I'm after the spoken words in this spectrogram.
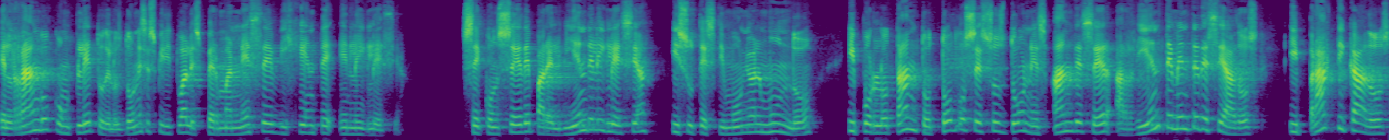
el rango completo de los dones espirituales permanece vigente en la iglesia. Se concede para el bien de la iglesia y su testimonio al mundo, y por lo tanto todos esos dones han de ser ardientemente deseados y practicados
